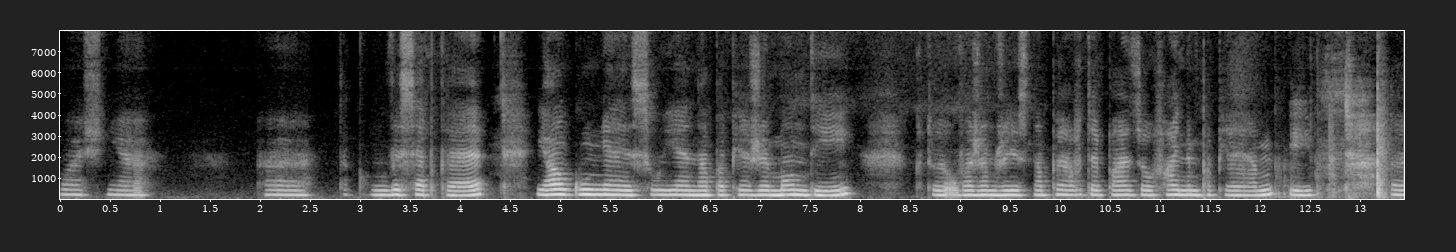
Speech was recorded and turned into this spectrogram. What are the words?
właśnie e, taką wysepkę. Ja ogólnie rysuję na papierze Mondi, który uważam, że jest naprawdę bardzo fajnym papierem i e,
